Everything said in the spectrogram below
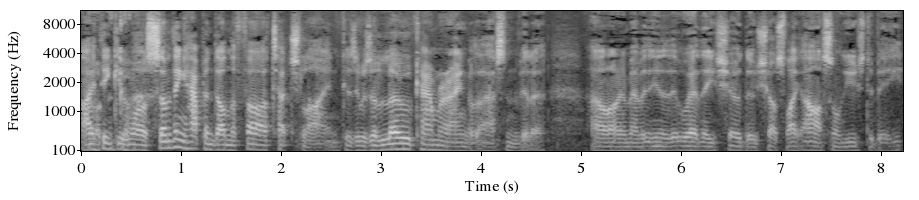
I think it God. was. Something happened on the far touchline because it was a low camera angle at Aston Villa. I remember you know, where they showed those shots like Arsenal used to be.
